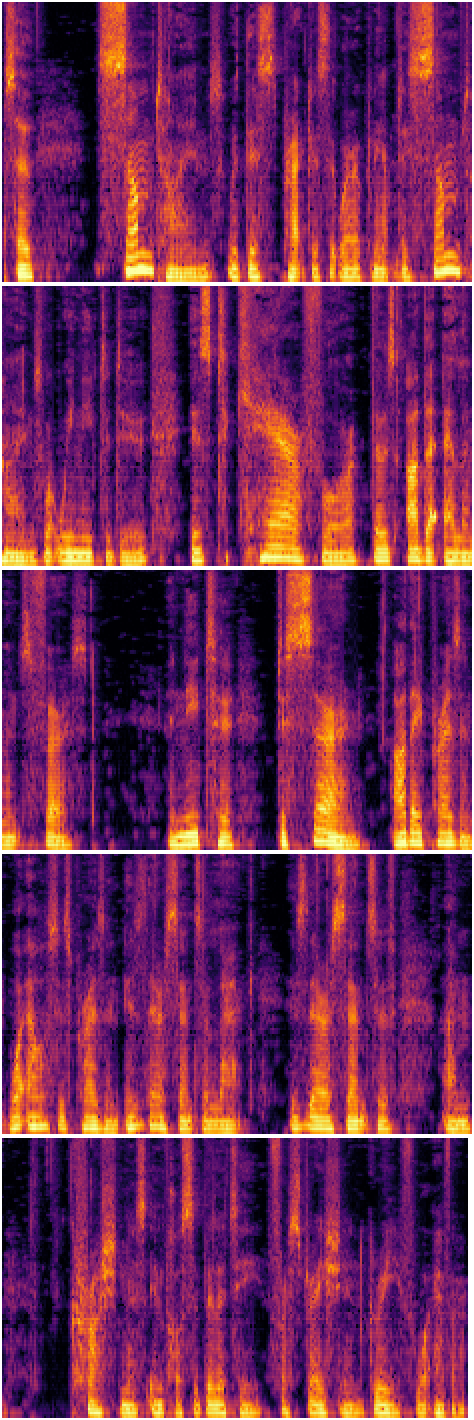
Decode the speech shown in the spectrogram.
so, sometimes with this practice that we're opening up to, sometimes what we need to do is to care for those other elements first and need to discern are they present? What else is present? Is there a sense of lack? Is there a sense of um, crushedness, impossibility, frustration, grief, whatever?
